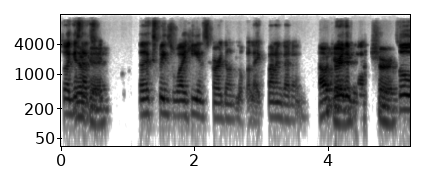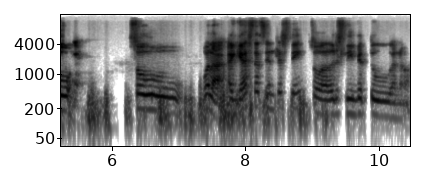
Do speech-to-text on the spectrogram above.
So I guess that's okay. that explains why he and Scar don't look alike. Parang ganun. Okay. Sure. So, so, wala. I guess that's interesting. So I'll just leave it to, ano,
